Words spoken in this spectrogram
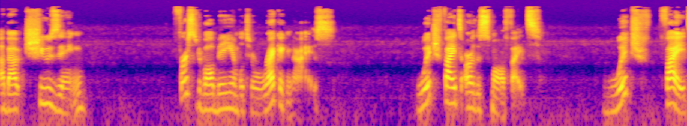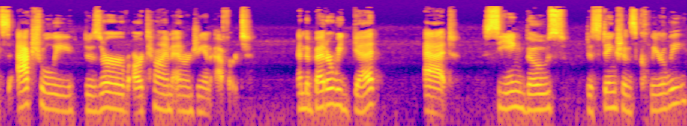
about choosing, first of all, being able to recognize which fights are the small fights, which fights actually deserve our time, energy, and effort. And the better we get at seeing those distinctions clearly,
